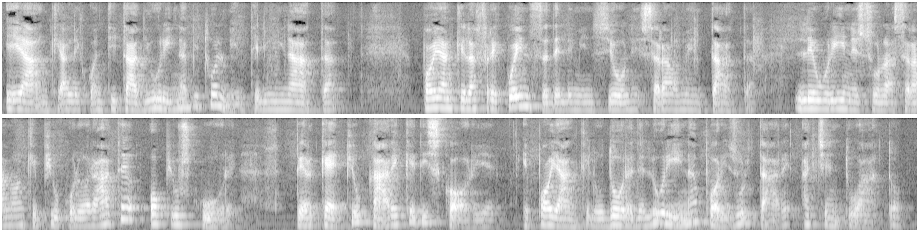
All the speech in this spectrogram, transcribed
e anche alle quantità di urina abitualmente eliminata. Poi anche la frequenza delle minzioni sarà aumentata. Le urine sono, saranno anche più colorate o più scure perché più cariche di scorie e poi anche l'odore dell'urina può risultare accentuato.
